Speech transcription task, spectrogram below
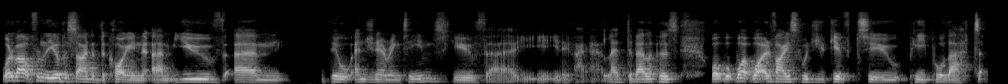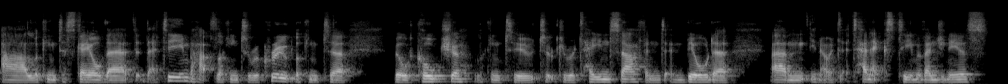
What about from the other side of the coin? Um, you've um, built engineering teams. You've uh, you, you, know led developers. What, what what advice would you give to people that are looking to scale their their team, perhaps looking to recruit, looking to build culture, looking to to, to retain staff and and build a um, you know a, a 10x team of engineers?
